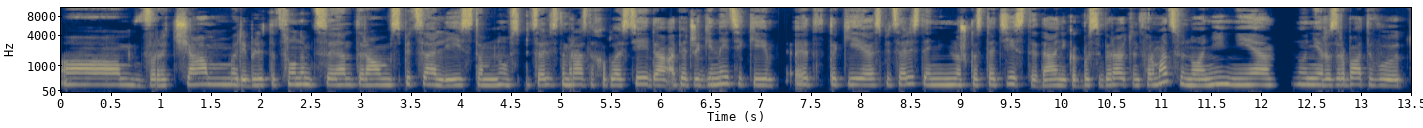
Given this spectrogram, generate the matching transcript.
э, врачам, реабилитационным центрам, специалистам, ну, специалистам разных областей, да. Опять же, генетики – это такие специалисты, они немножко статисты, да, они как бы собирают информацию, но они не, ну, не разрабатывают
